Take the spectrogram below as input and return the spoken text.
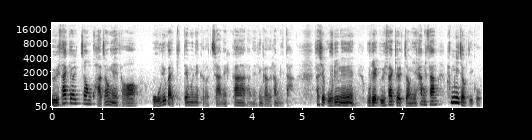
의사결정 과정에서 오류가 있기 때문에 그렇지 않을까라는 생각을 합니다. 사실 우리는 우리의 의사결정이 항상 합리적이고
